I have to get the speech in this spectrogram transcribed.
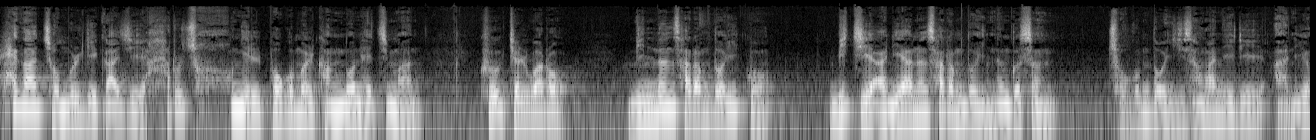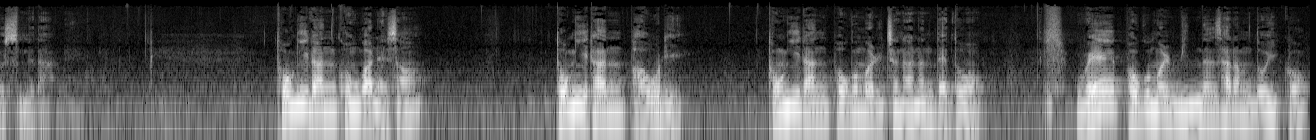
해가 저물기까지 하루 종일 복음을 강론했지만 그 결과로 믿는 사람도 있고 믿지 아니하는 사람도 있는 것은 조금도 이상한 일이 아니었습니다. 동일한 공간에서 동일한 바울이 동일한 복음을 전하는데도 왜 복음을 믿는 사람도 있고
